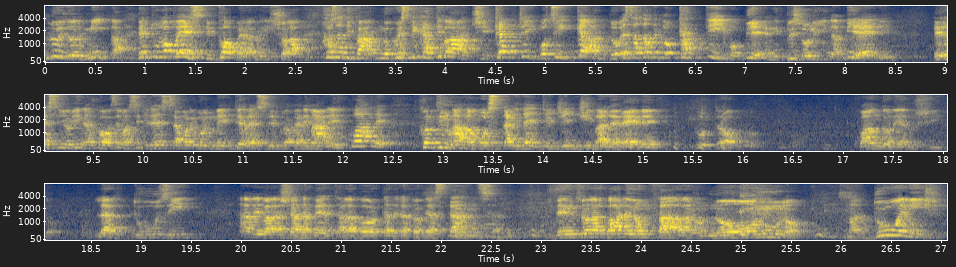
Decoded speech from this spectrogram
lui dormiva e tu lo pesti, povera briciola. Cosa ti fanno questi cattivacci? Cattivo, sì, gaddo, è stato proprio cattivo. Vieni, briciolina, vieni. E la signorina Cosima si diresse amorevolmente verso il proprio animale, il quale continuava a mostrare i denti e gengiva alle rene. Purtroppo quando ne era uscito, l'Artusi aveva lasciato aperta la porta della propria stanza, dentro la quale ronfavano non uno, ma due amici,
